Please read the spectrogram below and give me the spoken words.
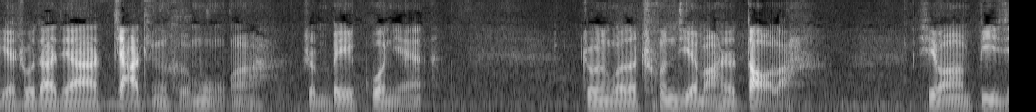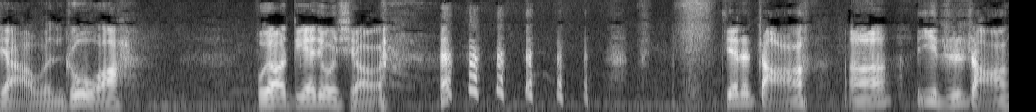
也祝大家家庭和睦啊！准备过年，中国的春节马上就到了，希望币价稳住啊，不要跌就行，接着涨啊，一直涨。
